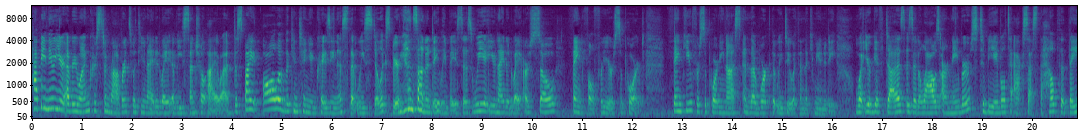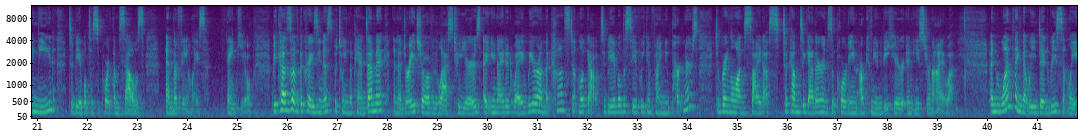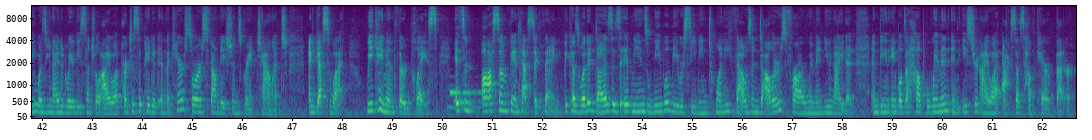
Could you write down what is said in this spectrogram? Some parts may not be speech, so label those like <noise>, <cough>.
Happy New Year, everyone. Kristen Roberts with United Way of East Central Iowa. Despite all of the continued craziness that we still <laughs> experience on a daily basis, we at United Way are so thankful for your support. Thank you for supporting us and the work that we do within the community. What your gift does is it allows our neighbors to be able to access the help that they need to be able to support themselves and their families. Thank you. Because of the craziness between the pandemic and a derecho over the last two years at United Way, we are on the constant lookout to be able to see if we can find new partners to bring alongside us to come together in supporting our community here in Eastern Iowa. And one thing that we did recently was United Way of East Central Iowa participated in the CareSource Foundation's Grant Challenge. And guess what? We came in third place. It's an awesome, fantastic thing because what it does is it means we will be receiving $20,000 for our Women United and being able to help women in Eastern Iowa access healthcare better.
